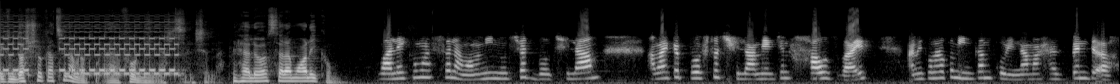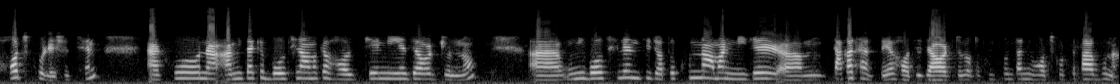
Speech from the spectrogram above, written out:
একজন দর্শক আছেন, আমরা ফোন নিয়ে আসছি ইনশাল্লাহ হ্যালো আসসালামু আলাইকুম। ওয়ালাইকুম আসসালাম, আমি নুসরাত বলছিলাম। আমার একটা প্রশ্ন ছিল, আমি একজন হাউস ওয়াইফ আমি কোনো রকম ইনকাম করি না, আমার হাজবেন্ড হজ করে এসেছেন। এখন আমি তাকে বলছিলাম আমাকে হজে নিয়ে যাওয়ার জন্য। উনি বলছিলেন যে যতক্ষণ না আমার নিজের টাকা থাকবে হজে যাওয়ার জন্য, ততক্ষণ পর্যন্ত আমি হজ করতে পারব না।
